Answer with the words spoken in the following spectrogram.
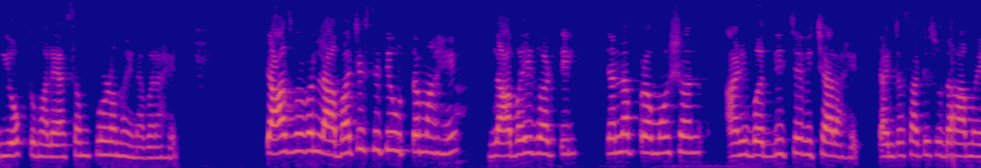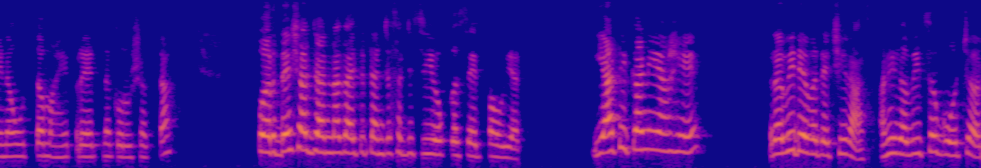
योग तुम्हाला या संपूर्ण महिनाभर आहेत. त्याचबरोबर लाभाची स्थिती उत्तम आहे. लाभही घडतील. ज्यांना प्रमोशन आणि बदलीचे विचार आहेत त्यांच्यासाठी सुद्धा हा महिना उत्तम आहे. प्रयत्न करू शकता. परदेशात ज्यांना जायचं त्यांच्यासाठीचे योग कसे आहेत पाहूयात. या ठिकाणी आहे रवी देवतेची रास आणि रवीचं गोचर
